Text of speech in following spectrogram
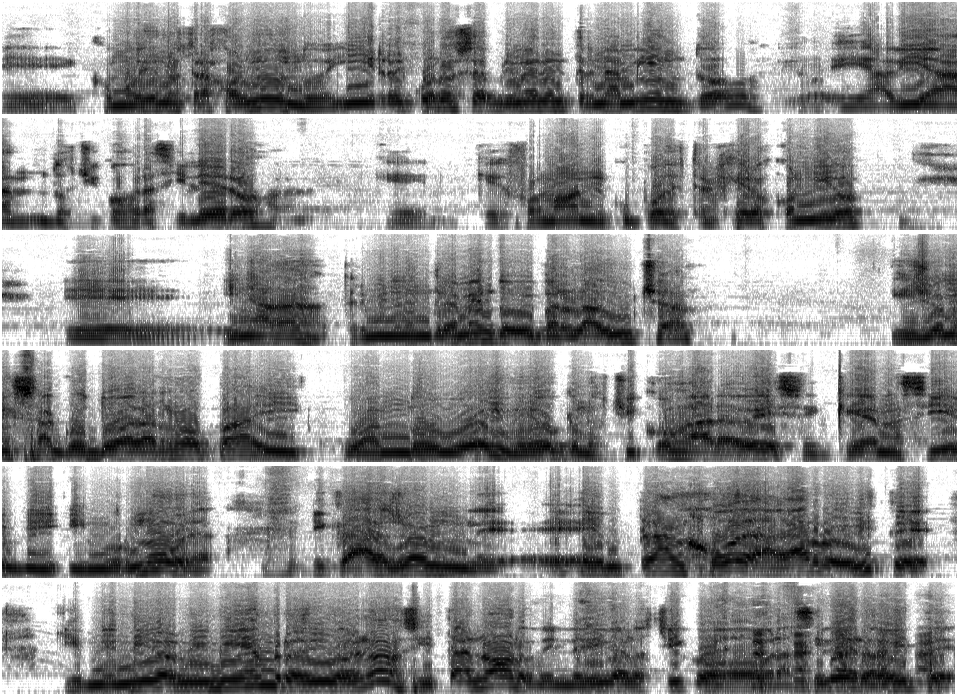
eh, como Dios nos trajo al mundo. Y recuerdo ese primer entrenamiento, eh, había dos chicos brasileros que, que, formaban el cupo de extranjeros conmigo eh, y nada, termino el entrenamiento, voy para la ducha y yo me saco toda la ropa y cuando voy veo que los chicos árabes se quedan así y, murmuran. Y claro, yo eh, en, plan joda agarro, ¿viste? Y me miro a mi miembro y digo, no, si está en orden, le digo a los chicos brasileños, ¿viste?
